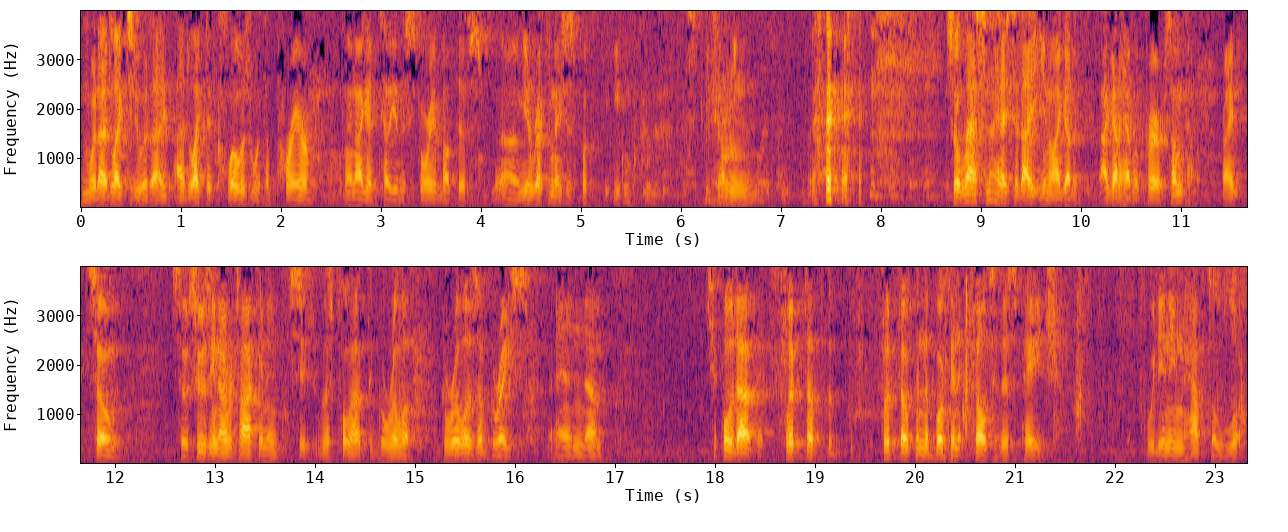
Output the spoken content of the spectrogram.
And what I'd like to do is I'd like to close with a prayer and I got to tell you the story about this. Uh, you recognize this book, Eden? It's becoming. so last night I said, I, you know, I got, I got to have a prayer of some kind, right? So, So Susie and I were talking, and she, let's pull out the guerrilla, Guerrillas of Grace, and um, she pulled it out, flipped up the, flipped open the book, and it fell to this page. We didn't even have to look.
